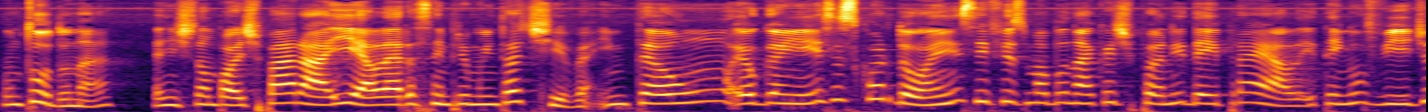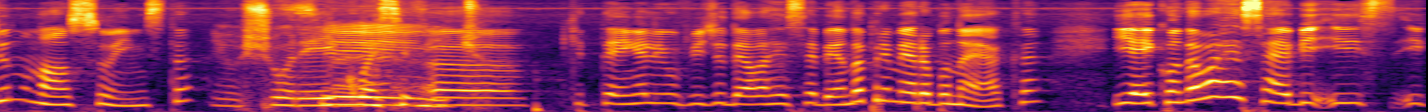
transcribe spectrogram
Com tudo, né? A gente não pode parar. E ela era sempre muito ativa. Então, eu ganhei esses cordões e fiz uma boneca de pano e dei para ela. E tem o vídeo no nosso Insta. Eu chorei Sim. com esse vídeo. Ah, que tem ali o vídeo dela recebendo a primeira boneca. E aí, quando ela recebe e, e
